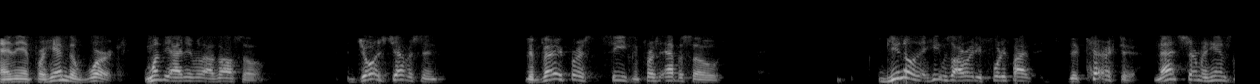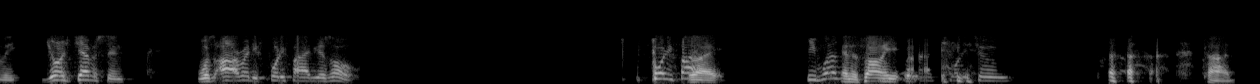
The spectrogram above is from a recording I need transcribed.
And then for him to work, one thing I didn't realize also, George Jefferson, the very first season, first episode, you know that he was already 45? the character, not Sherman Hemsley, George Jefferson was already 45 years old. 45. Right. He wasn't And the song he 42. Todd.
